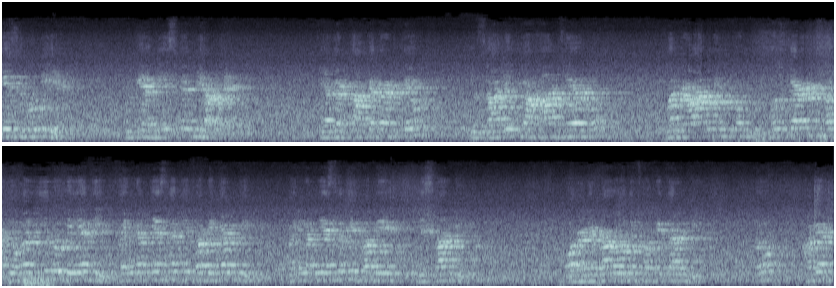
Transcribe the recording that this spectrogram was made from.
یہ ضروری ہے، کیونکہ حدیث میں بھی آتا ہے کہ اگر طاقت رکھتے ہو تو ظالم کا ہاتھ جو ہے وہ منران ان کو خود کر جو غلطی کو گئی تھی کہیں نہ جیسا کہ فبے کر بھی کہیں نہ جیسا کہ فبے جسمانی اور اگر نہ ہو تو فبے کر بھی تو اگر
